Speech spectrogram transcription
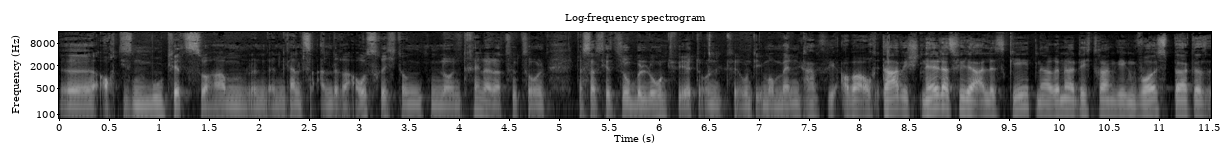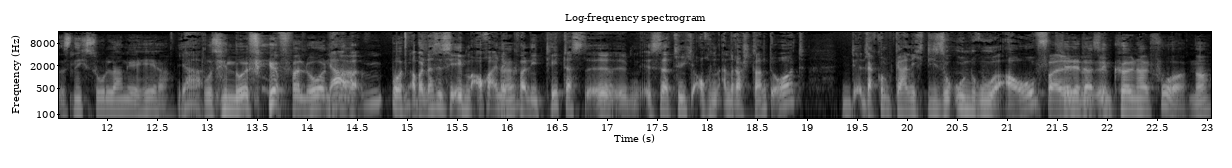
Äh, auch diesen Mut jetzt zu haben, eine, eine ganz andere Ausrichtung, einen neuen Trainer dazu zu holen, dass das jetzt so belohnt wird und, und im Moment. Ja, aber auch da, wie schnell das wieder alles geht. Ne? Erinner dich dran gegen Wolfsberg, das ist nicht so lange her. Ja. Wo sie 0-4 verloren Ja, aber, haben. Und aber das ist eben auch eine Ja. Qualität, das äh, ist natürlich auch ein anderer Standort. Da kommt gar nicht diese Unruhe auf. Weil, stell dir das in Köln halt vor. Ne?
